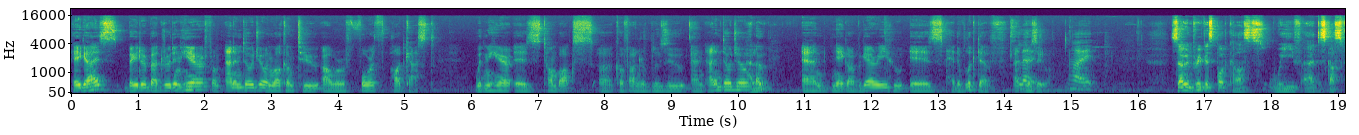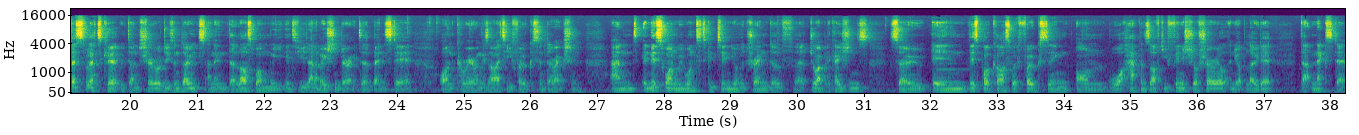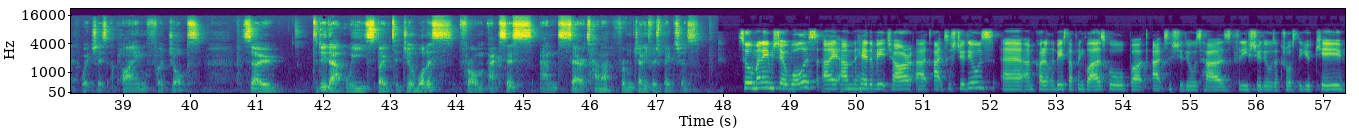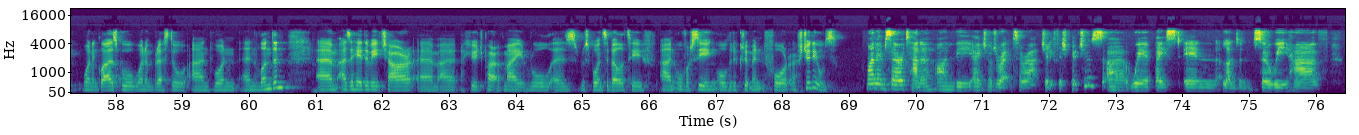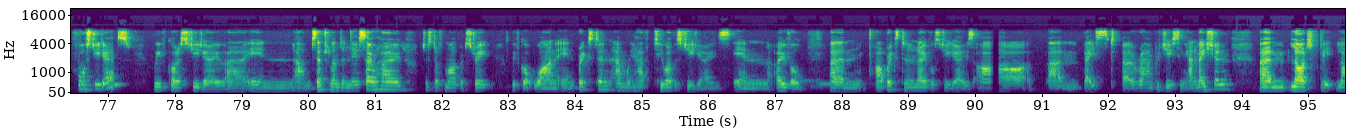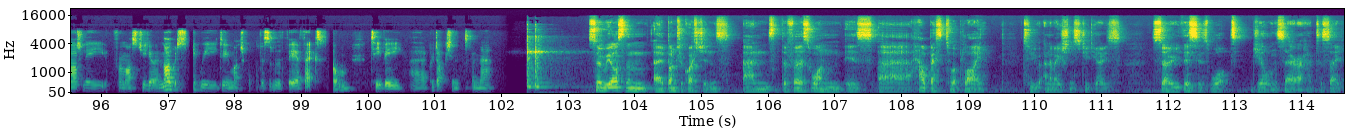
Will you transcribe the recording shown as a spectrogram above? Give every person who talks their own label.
Speaker 1: Hey guys, Bader Badruddin here from Anim Dojo, and welcome to our fourth podcast. With me here is Tom Box, uh, co-founder of Blue Zoo and Anim Dojo.
Speaker 2: Hello.
Speaker 1: And Negar Bagheri, who is head of Look Dev at
Speaker 3: Hello.
Speaker 1: Blue Zoo.
Speaker 3: Hi.
Speaker 2: So, in previous podcasts, we've uh, discussed festival etiquette, we've done showreel do's and don'ts, and in the last one, we interviewed animation director Ben Steer on career anxiety, focus, and direction. And in this one, we wanted to continue on the trend of uh, job applications. So, in this podcast, we're focusing on what happens after you finish your showreel and you upload it, that next step, which is applying for jobs. So, to do that, we spoke to Jill Wallace from Axis and Sarah Tanner from Jellyfish Pictures.
Speaker 3: So my name is Jill Wallace. I am the head of HR at Axis Studios. Uh, I'm currently based up in Glasgow, but Axis Studios has three studios across the UK: one in Glasgow, one in Bristol, and one in London. Um, as a head of HR, um, a, a huge part of my role is responsibility and overseeing all the recruitment for our studios.
Speaker 4: My name's Sarah Tanner. I'm the HR director at Jellyfish Pictures. Uh, we're based in London. So we have four studios. We've got a studio uh, in um, central London near Soho, just off Margaret Street. We've got one in Brixton, and we have two other studios in Oval. Um, our Brixton and Oval studios are um, based around producing animation, um, largely largely from our studio in Margaret Street. We do much of the sort of the VFX film, TV uh, productions from there.
Speaker 2: So we asked them a bunch of questions, and the first one is uh, how best to apply to animation studios. So this is what Jill and Sarah had to say.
